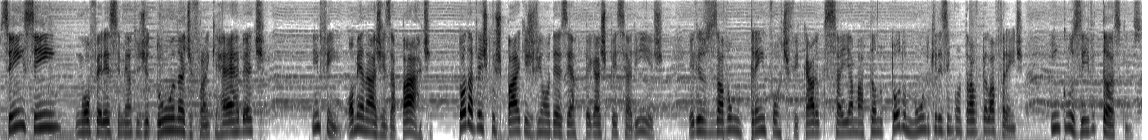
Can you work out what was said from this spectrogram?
sim, sim, um oferecimento de Duna de Frank Herbert, enfim, homenagens à parte, toda vez que os Pikes vinham ao deserto pegar especiarias, eles usavam um trem fortificado que saía matando todo mundo que eles encontravam pela frente, inclusive Tuskens.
